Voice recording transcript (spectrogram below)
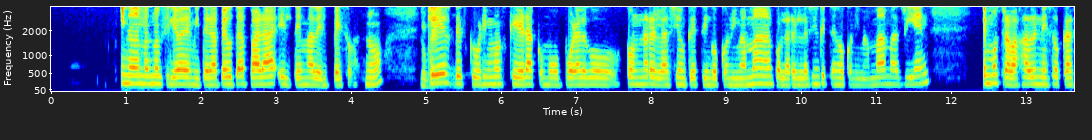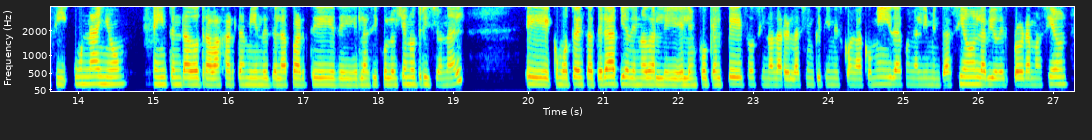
y nada más me auxiliaba de mi terapeuta para el tema del peso, ¿no? Okay. Que descubrimos que era como por algo, con una relación que tengo con mi mamá, por la relación que tengo con mi mamá más bien. Hemos trabajado en eso casi un año. He intentado trabajar también desde la parte de la psicología nutricional, eh, como toda esta terapia de no darle el enfoque al peso, sino a la relación que tienes con la comida, con la alimentación, la biodesprogramación.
